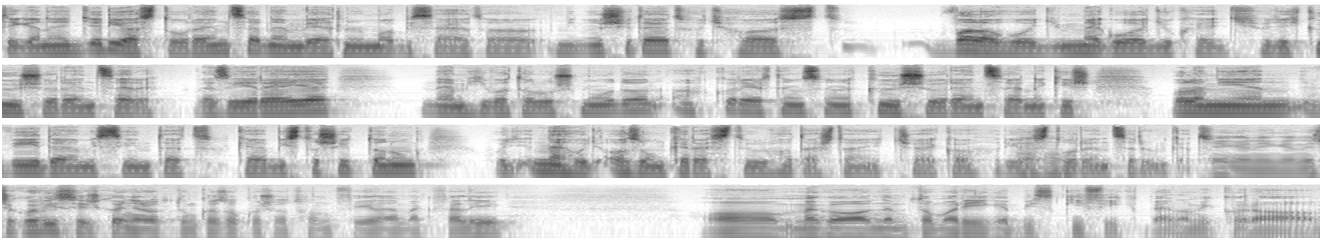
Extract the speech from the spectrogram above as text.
Igen, egy riasztó rendszer nem véletlenül Mabis által minősített, hogyha azt valahogy megoldjuk, egy, hogy egy külső rendszer vezérelje, nem hivatalos módon, akkor értem szerint a külső rendszernek is valamilyen védelmi szintet kell biztosítanunk, hogy nehogy azon keresztül hatástalanítsák a riasztórendszerünket. Uh-huh. Igen, igen. És akkor vissza is kanyarodtunk az okos otthon félelmek felé, a, meg a, nem tudom, a régebbi skifikben, amikor a,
